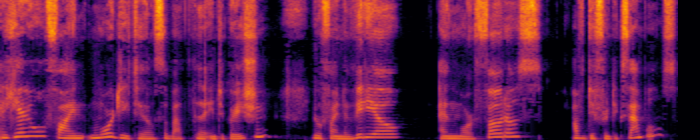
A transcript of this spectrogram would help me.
And here you will find more details about the integration. You will find a video and more photos of different examples.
